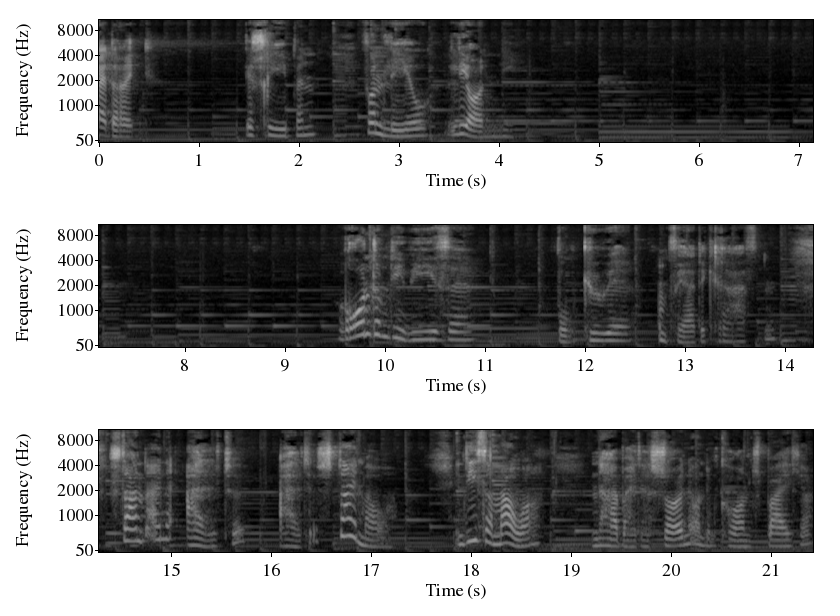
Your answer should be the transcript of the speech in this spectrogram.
Frederik, geschrieben von Leo Leoni. Rund um die Wiese, wo Kühe und Pferde grasten, stand eine alte, alte Steinmauer. In dieser Mauer, nahe bei der Scheune und dem Kornspeicher,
